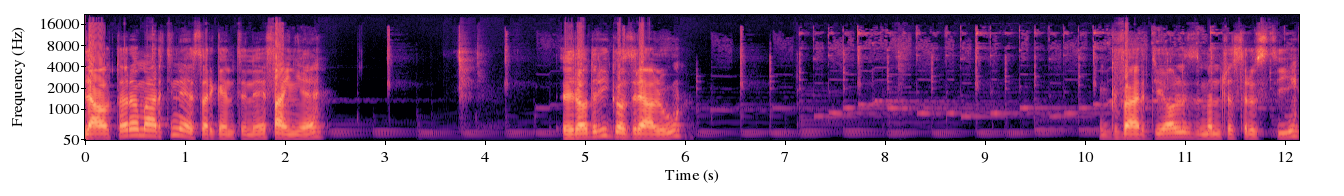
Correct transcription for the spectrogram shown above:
Lautaro Martinez z Argentyny, fajnie. Rodrigo z Realu. Guardiol z Manchester City.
